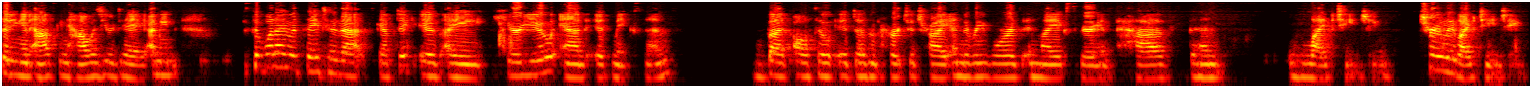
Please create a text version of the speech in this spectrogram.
sitting and asking, How was your day? I mean, so what I would say to that skeptic is I hear you and it makes sense, but also it doesn't hurt to try. And the rewards, in my experience, have been life changing, truly life changing.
